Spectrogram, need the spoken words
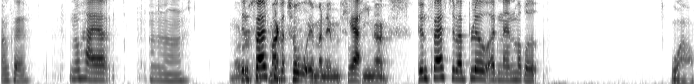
Okay. Nu har jeg... Mm, Nu har Den du første smagt var- to M&M's Ja. peanuts. den første var blå, og den anden var rød. Wow,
